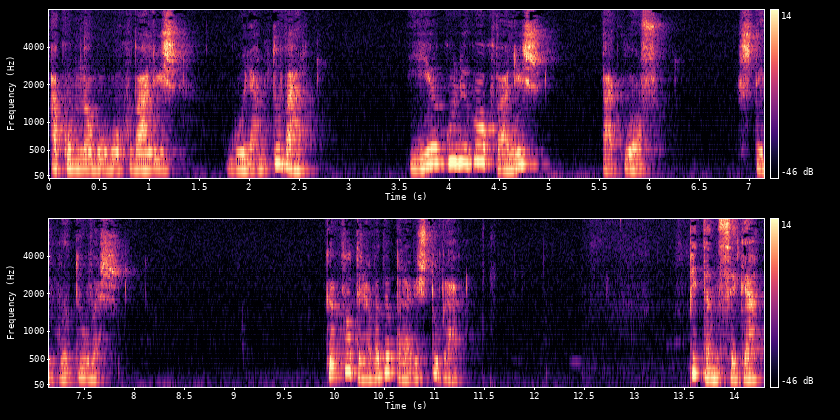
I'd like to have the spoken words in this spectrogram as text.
Ако много го хвалиш, голям товар. И ако не го хвалиш, пак лошо. Ще гладуваш. Какво трябва да правиш тогава? Питам сега.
